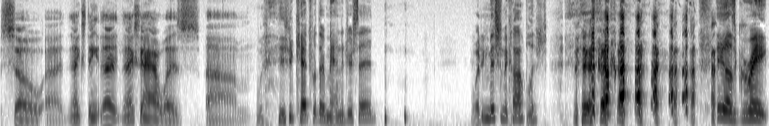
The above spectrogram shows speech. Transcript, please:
So uh, the next thing, uh, the next thing I had was um, Did you catch what their manager said? what? Mission accomplished. He was great.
